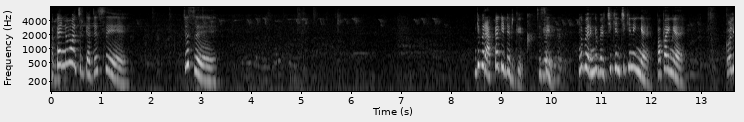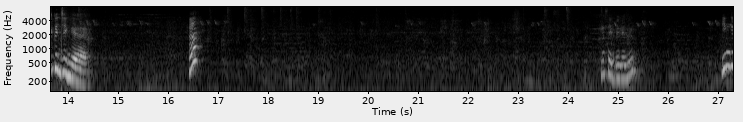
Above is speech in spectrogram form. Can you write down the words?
அக்கா என்னமா வச்சிருக்கா? ஜெஸ்ஸு ஜெஸ்ஸு இங்க பேர் அக்கா கிட்ட இருக்கு. ஜெஸ்ஸு இங்க பேர் இங்க பேர். சிக்கன் சிக்கன் இங்க. பாப்பா இங்க. கோழி குஞ்சு இங்க. ஆ? என்ன செய்ய இங்க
